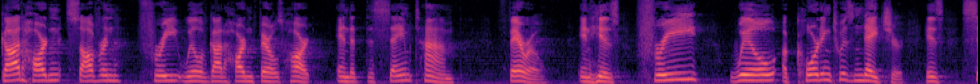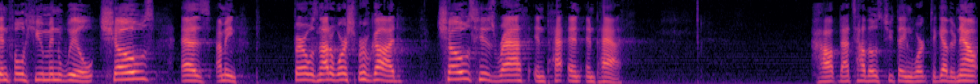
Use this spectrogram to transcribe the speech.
God hardened sovereign free will of God hardened Pharaoh's heart, and at the same time, Pharaoh in his free will, according to his nature, his sinful human will, chose as, I mean, Pharaoh was not a worshiper of God, chose his wrath and, and, and path. How, that's how those two things work together. Now,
